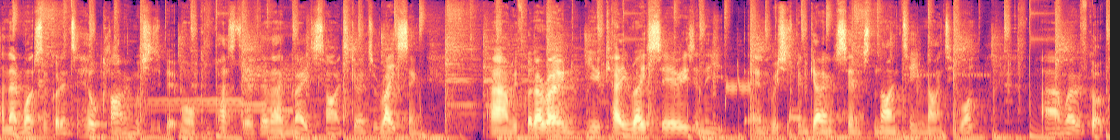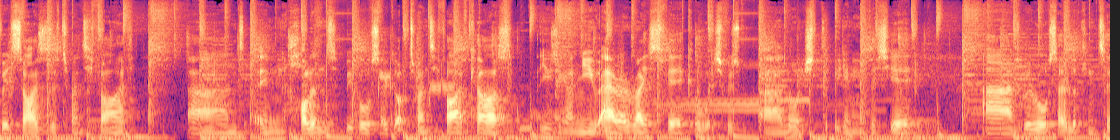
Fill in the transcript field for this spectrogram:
and then once they've got into hill climbing which is a bit more competitive they then may decide to go into racing. Um, we've got our own UK race series in the, in, which has been going since 1991 um, where we've got grid sizes of 25 and in Holland we've also got 25 cars using our new Aero race vehicle which was uh, launched at the beginning of this year and we're also looking to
